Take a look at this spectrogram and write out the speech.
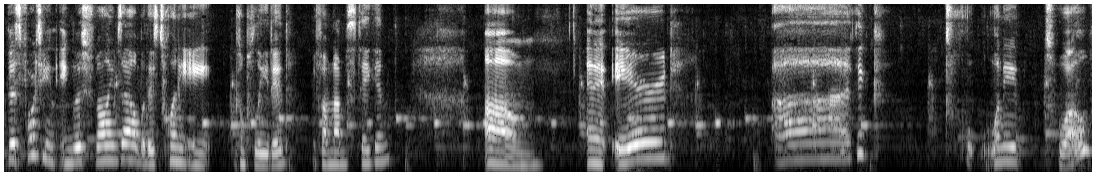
There's 14 English volumes out, but there's 28 completed, if I'm not mistaken. Um, and it aired, uh, I think 2012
